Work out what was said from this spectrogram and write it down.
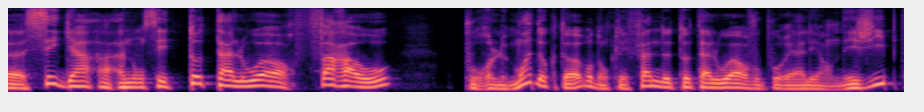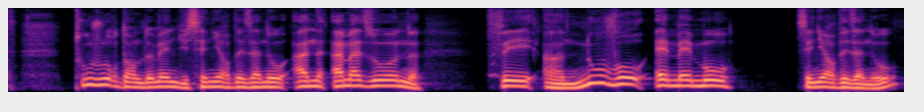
Euh, Sega a annoncé Total War Pharaoh pour le mois d'octobre. Donc les fans de Total War, vous pourrez aller en Égypte. Toujours dans le domaine du Seigneur des Anneaux, An- Amazon fait un nouveau MMO Seigneur des Anneaux.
